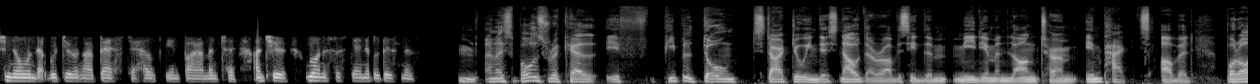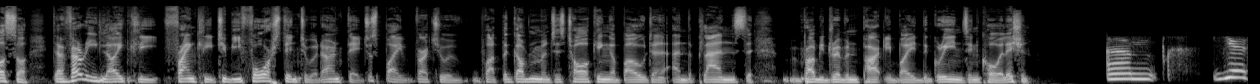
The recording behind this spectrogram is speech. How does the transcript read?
to knowing that we're doing our best to help the environment to, and to run a sustainable business. Hmm, and I suppose, Raquel, if people don't start doing this now, there are obviously the medium and long term impacts of it, but also they're very likely, frankly, to be forced into it, aren't they? Just by virtue of what the government is talking about and, and the plans, that, probably driven partly by the Greens in coalition. Um, yes,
